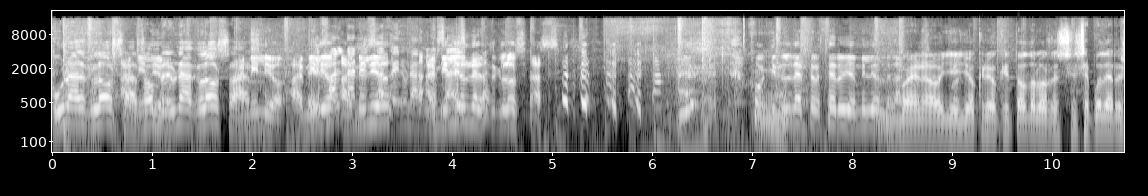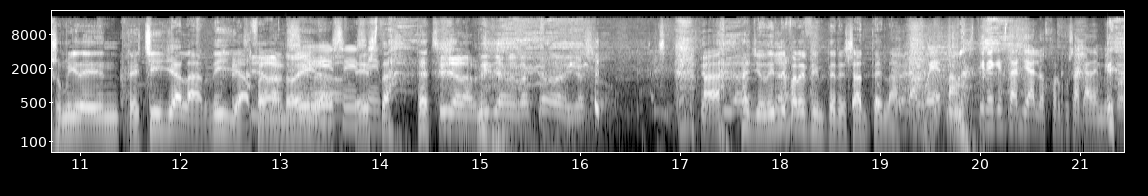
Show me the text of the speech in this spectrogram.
Unas glosas, Emilio. hombre, unas glosas. A Emilio, a Emilio, Emilio. Emilio el de las glosas. Joaquín el del tercero y Emilio el de las Bueno, oye, yo creo que todo lo res- se puede resumir en te chilla la ardilla, la Fernando. Eira. Sí, sí, sí. Esta- Chilla la ardilla, me parece maravilloso. A Judith le parece interesante la... La web, vamos, tiene que estar ya en los corpus académicos.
